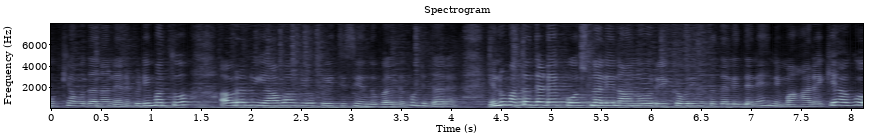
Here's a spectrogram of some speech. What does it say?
ಮುಖ್ಯ ಎಂಬುದನ್ನು ನೆನಪಿಡಿ ಮತ್ತು ಅವರನ್ನು ಯಾವಾಗಲೂ ಪ್ರೀತಿಸಿ ಎಂದು ಬರೆದುಕೊಂಡಿದ್ದಾರೆ. ಇನ್ನು ಮತ್ತೊಂದೆಡೆ ಪೋಸ್ಟ್ನಲ್ಲಿ ನಾನು ರಿಕವರಿ ಹಂತದಲ್ಲಿದ್ದೇನೆ. ನಿಮ್ಮ ಹಾರೈಕೆ ಹಾಗೂ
